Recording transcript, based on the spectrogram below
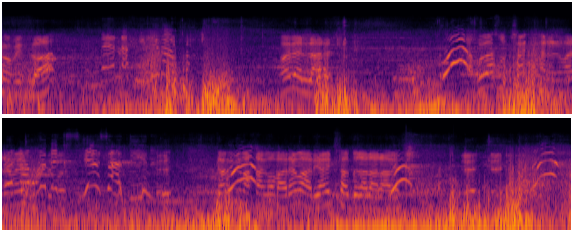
컴바나 만원 오겠어? Nena, finita. Odellaan nyt. Hyvä sun tsäkkäinen, mä Kamu näen. tekstiä saatiin. Kami matako mä remaan, ja yksi saa tukata läpi. Ja.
